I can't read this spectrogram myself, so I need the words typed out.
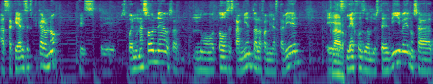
Hasta que ya les explicaron, no, este, pues fue en una zona, o sea, no todos están bien, toda la familia está bien, Claro. es lejos de donde ustedes viven, o sea,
